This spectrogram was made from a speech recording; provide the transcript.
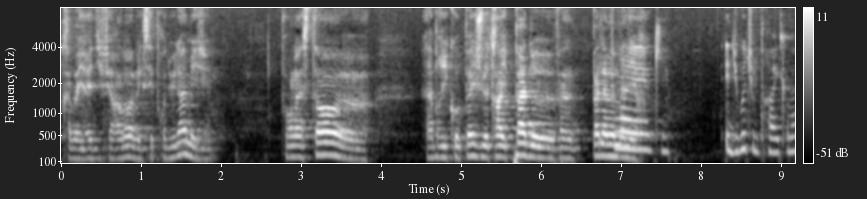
travaillerai différemment avec ces produits-là, mais pour l'instant, euh, abricot pêche, je le travaille pas de, pas de la même manière. Et du coup, tu le travailles comment?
